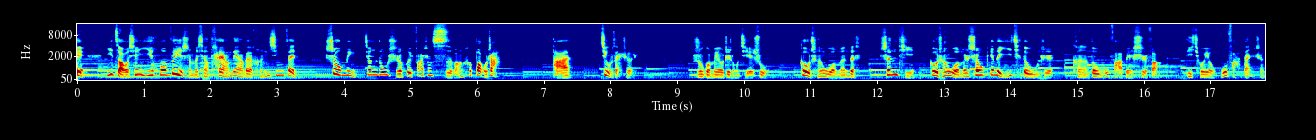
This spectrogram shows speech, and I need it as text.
以，你早先疑惑为什么像太阳那样的恒星在寿命将终时会发生死亡和爆炸，答案就在这里。如果没有这种结束，构成我们的身体、构成我们周边的一切的物质，可能都无法被释放，地球也无法诞生，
